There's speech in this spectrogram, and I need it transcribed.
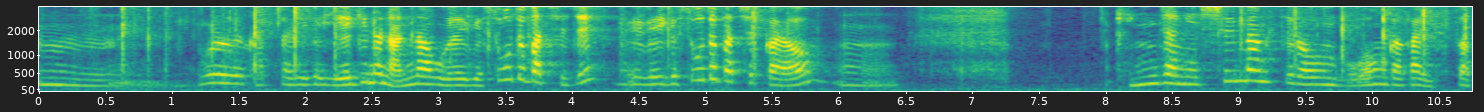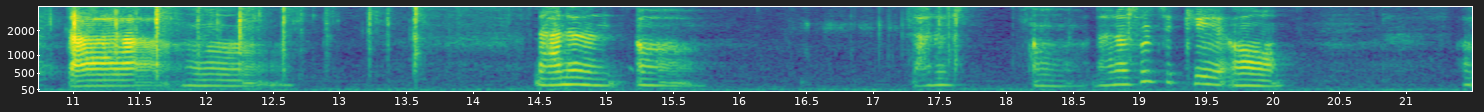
음, 왜 갑자기 이게 얘기는 안 나오고 왜 이게 소드밭이지? 왜 이게 소드밭일까요? 음, 굉장히 실망스러운 무언가가 있었다. 어, 나는 어, 나는 어, 나는 솔직히 어, 어,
